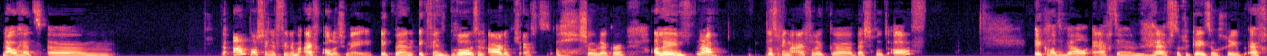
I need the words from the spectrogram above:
nou, het, ehm, de aanpassingen vielen me eigenlijk alles mee. Ik, ben, ik vind brood en aardappels echt oh, zo lekker. Alleen, nou, dat ging me eigenlijk eh, best goed af. Ik had wel echt een heftige ketogriep. Echt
